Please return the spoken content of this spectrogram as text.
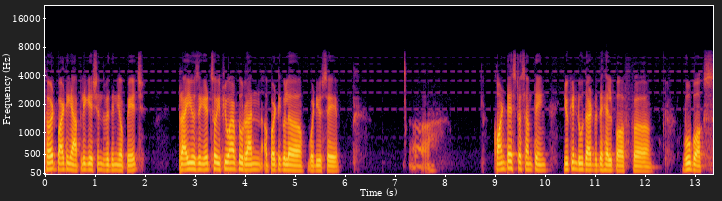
third-party applications within your page. Try using it. So if you have to run a particular, what do you say, uh, contest or something, you can do that with the help of uh, Woobox.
